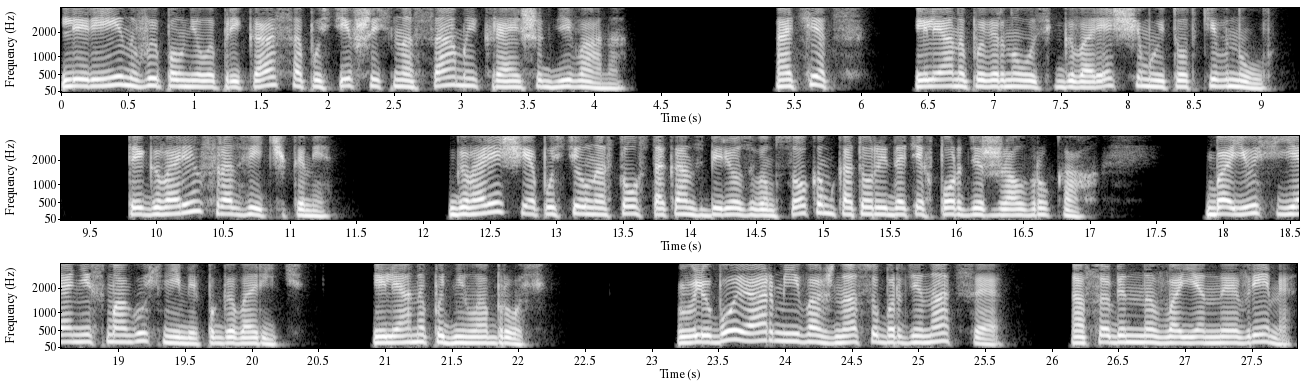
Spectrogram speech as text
Лириин выполнила приказ, опустившись на самый краешек дивана. «Отец», — Ильяна повернулась к говорящему, и тот кивнул. «Ты говорил с разведчиками?» Говорящий опустил на стол стакан с березовым соком, который до тех пор держал в руках. «Боюсь, я не смогу с ними поговорить». Ильяна подняла бровь. «В любой армии важна субординация, особенно в военное время.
